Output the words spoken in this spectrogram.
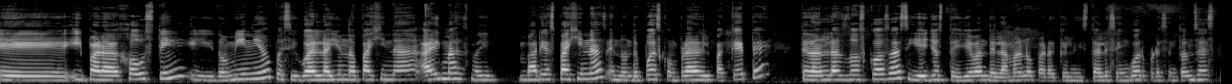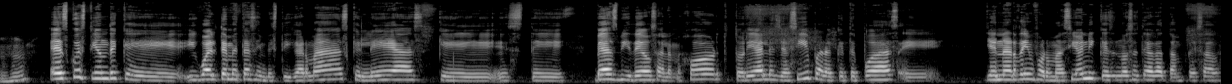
Eh, y para hosting y dominio, pues igual hay una página, hay más, hay varias páginas en donde puedes comprar el paquete, te dan las dos cosas y ellos te llevan de la mano para que lo instales en WordPress. Entonces, es cuestión de que igual te metas a investigar más, que leas, que este veas videos a lo mejor, tutoriales y así, para que te puedas eh, llenar de información y que no se te haga tan pesado.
